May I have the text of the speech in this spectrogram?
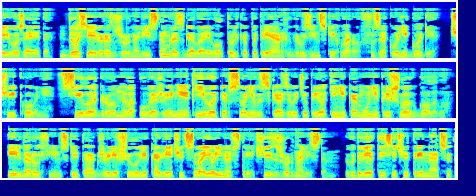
его за это. До севера с журналистом разговаривал только патриарх грузинских воров в законе Гоги, Чайковни. В силу огромного уважения к его персоне высказывать упреки никому не пришло в голову. Ильдар Уфимский также решил увековечить свое имя встречи с журналистом. В 2013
